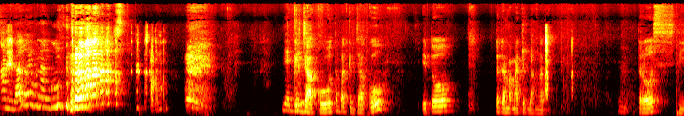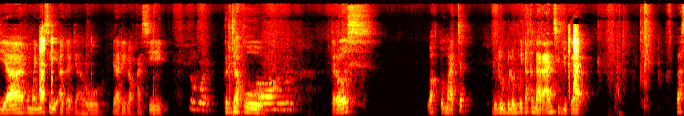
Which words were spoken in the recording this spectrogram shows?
Anda lo yang menanggung. Jadi kerjaku tempat kerjaku itu terdampak macet banget terus dia rumahnya sih agak jauh dari lokasi Lumpur. kerjaku Oh. hmm. Terus waktu macet dulu belum punya kendaraan sih juga. Pas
